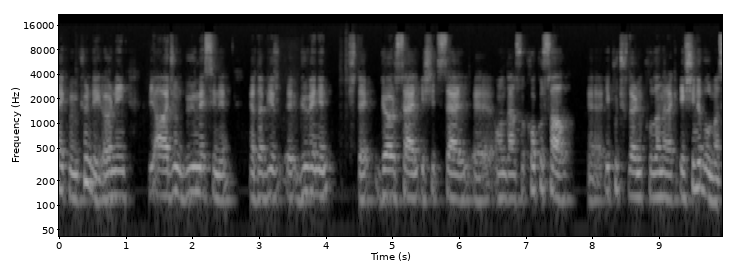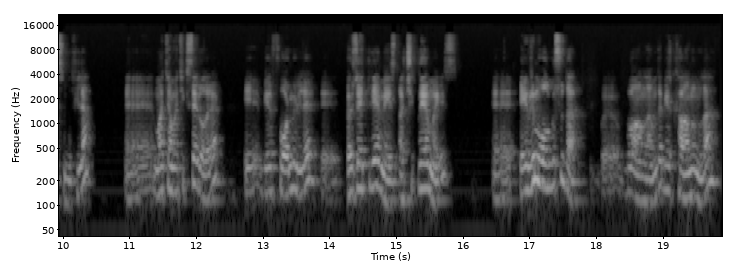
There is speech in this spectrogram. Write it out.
pek mümkün değil. Örneğin bir ağacın büyümesini ya da bir e, güvenin işte görsel, işitsel, e, ondan sonra kokusal e, ipuçlarını kullanarak eşini bulmasını filan e, matematiksel olarak e, bir formülle e, özetleyemeyiz, açıklayamayız. E, evrim olgusu da e, bu anlamda bir kanunla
